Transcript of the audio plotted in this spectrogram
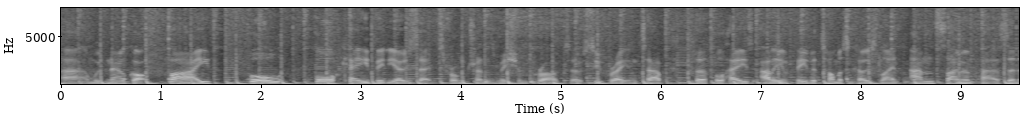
Uh, and we've now got five full 4K video sets from Transmission Prague. So Super 8 and Tab, Purple Haze, Aly & Fila, Thomas Coastline, and Simon Patterson,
